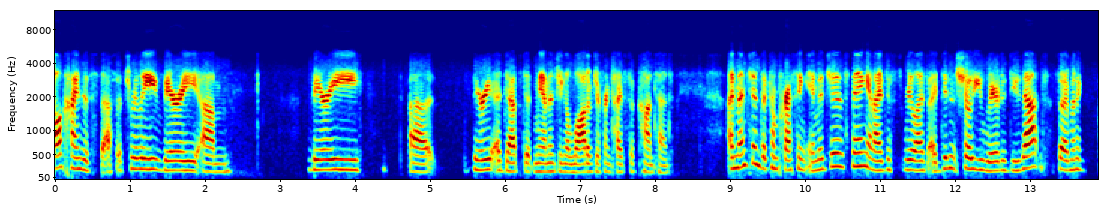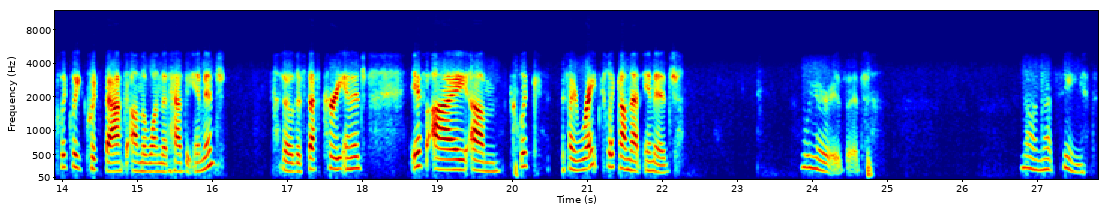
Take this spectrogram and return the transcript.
all kinds of stuff. It's really very, um, very uh, very adept at managing a lot of different types of content. I mentioned the compressing images thing and I just realized I didn't show you where to do that. So I'm going to quickly click back on the one that had the image. So the Steph Curry image. If I um, click, if I right click on that image, where is it? No, I'm not seeing it.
